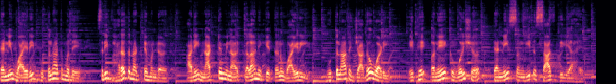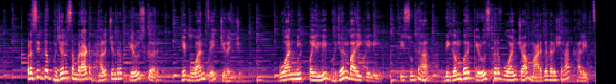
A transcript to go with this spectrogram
त्यांनी वायरी भूतनाथमध्ये श्री भारत नाट्य मंडळ आणि नाट्यमिनार कलानिकेतन वायरी भूतनाथ जाधववाडी येथे अनेक वर्ष त्यांनी संगीत साथ दिली आहे. प्रसिद्ध भजन सम्राट भालचंद्र केळुसकर हे बुवांचे चिरंजीव. बुवांनी पहिली भजन बारी केली. ती सुद्धा दिगंबर केळुसकर बुवांच्या मार्गदर्शनाखालीच.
